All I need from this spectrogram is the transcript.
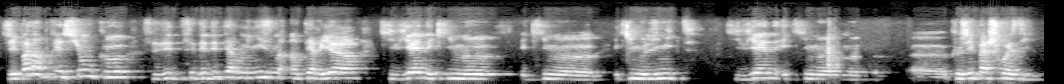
j'ai pas l'impression que c'est des, déterminismes intérieurs qui viennent et qui me et qui me et qui me limitent, qui viennent et qui me, euh, que j'ai pas choisi.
